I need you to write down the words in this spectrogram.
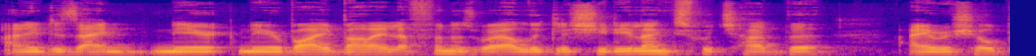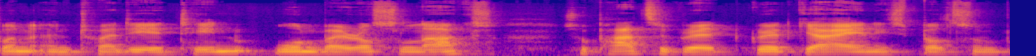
And he designed near nearby Ballyliffin as well, the Glashedy Links, which had the Irish Open in 2018, won by Russell Knox. So Pat's a great, great guy, and he's built some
